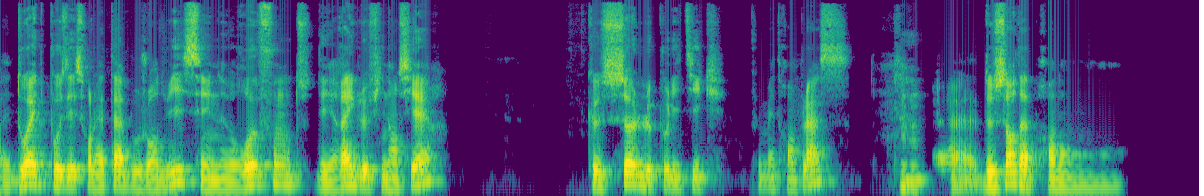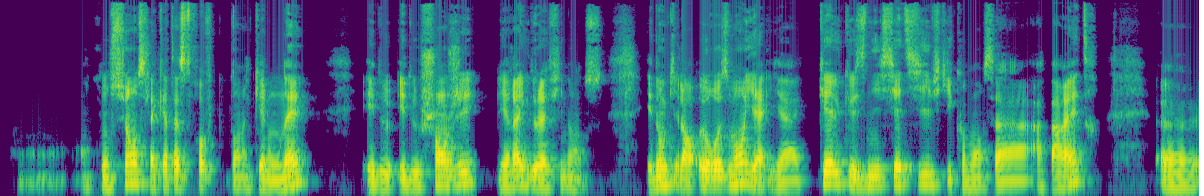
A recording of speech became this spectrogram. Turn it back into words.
euh, doit être posé sur la table aujourd'hui, c'est une refonte des règles financières que seul le politique peut mettre en place, mm-hmm. euh, de sorte à prendre en, en, conscience la catastrophe dans laquelle on est et de, et de changer les règles de la finance. Et donc, alors heureusement, il y a, il y a quelques initiatives qui commencent à apparaître. Euh,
